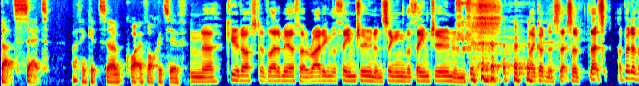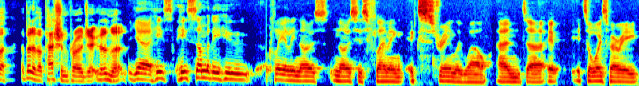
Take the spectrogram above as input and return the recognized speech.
that set. I think it's um, quite evocative. And uh, kudos to Vladimir for writing the theme tune and singing the theme tune. And my goodness, that's a that's a bit of a a bit of a passion project, isn't it? Yeah, he's he's somebody who clearly knows knows his Fleming extremely well, and uh, it, it's always very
